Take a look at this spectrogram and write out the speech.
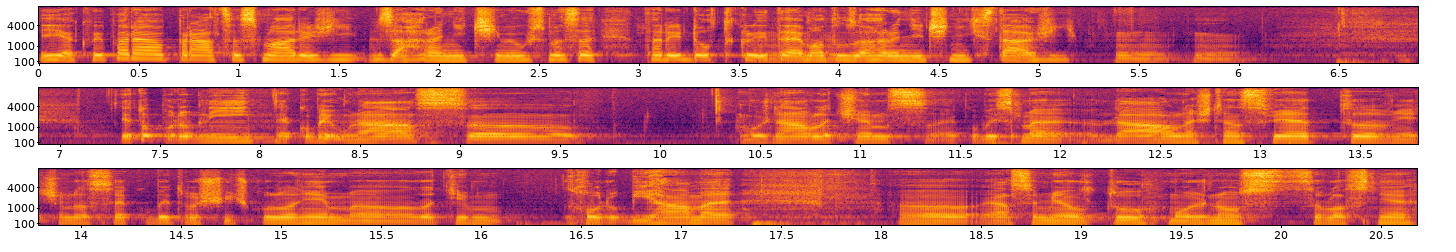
Jak vypadá práce s mládeží v zahraničí? My už jsme se tady dotkli hmm. tématu zahraničních stáží. Hmm, hmm. Je to podobný, jako by u nás. Eh, možná v lečem jakoby jsme dál než ten svět, v něčem zase jakoby trošičku za ním eh, zatím ho dobíháme. Já jsem měl tu možnost se vlastně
